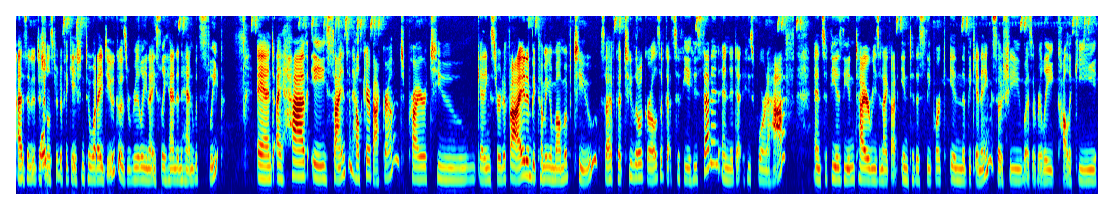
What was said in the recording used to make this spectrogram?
as an additional certification to what I do. It goes really nicely hand in hand with sleep. And I have a science and healthcare background prior to getting certified and becoming a mom of two. So I've got two little girls. I've got Sophia, who's seven, and Nadette, who's four and a half. And Sophia is the entire reason I got into the sleep work in the beginning. So she was a really colicky,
